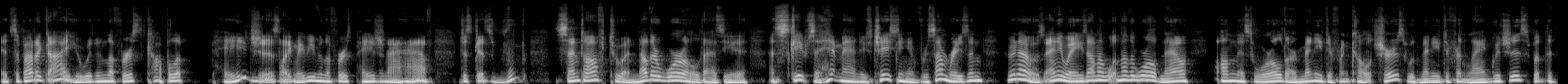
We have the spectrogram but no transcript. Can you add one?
it's about a guy who, within the first couple of pages, like maybe even the first page and a half, just gets whoop, sent off to another world as he escapes a hitman who's chasing him for some reason. Who knows? Anyway, he's on a, another world now. On this world are many different cultures with many different languages, but the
